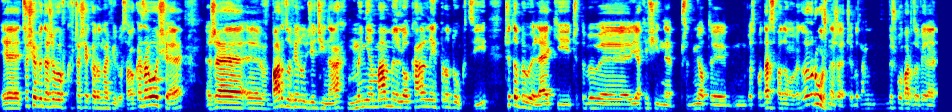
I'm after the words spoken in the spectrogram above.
E, Co się wydarzyło w, czasie koronawirusa? Okazało się, że e, w bardzo wielu dziedzinach my nie mamy lokalnej produkcji, czy to były leki, czy to były jakieś inne przedmioty gospodarstwa domowego, różne rzeczy, bo tam wyszło bardzo wiele,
